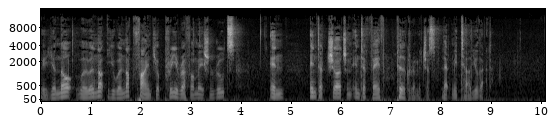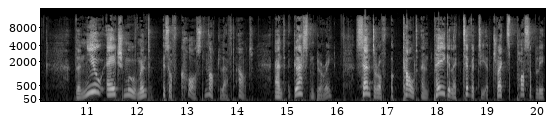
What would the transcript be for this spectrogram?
You know, we will not, you will not find your pre-Reformation roots in interchurch and interfaith pilgrimages. Let me tell you that. The New Age movement is of course not left out, and Glastonbury, center of occult and pagan activity, attracts possibly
